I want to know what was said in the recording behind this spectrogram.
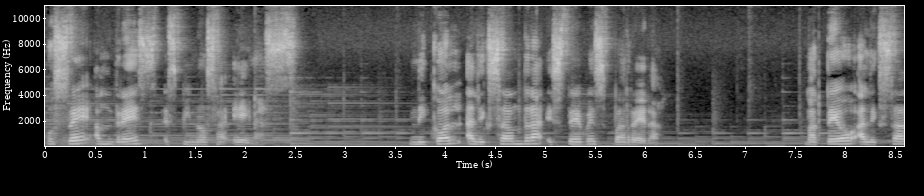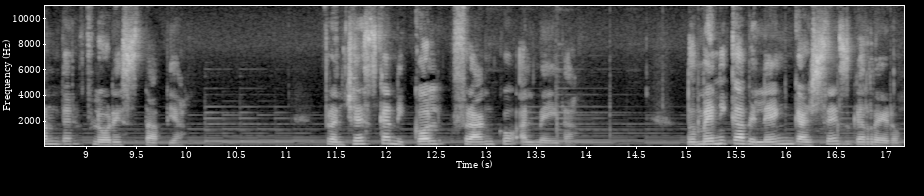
José Andrés Espinosa Egas, Nicole Alexandra Esteves Barrera, Mateo Alexander Flores Tapia, Francesca Nicole Franco Almeida, Doménica Belén Garcés Guerrero,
